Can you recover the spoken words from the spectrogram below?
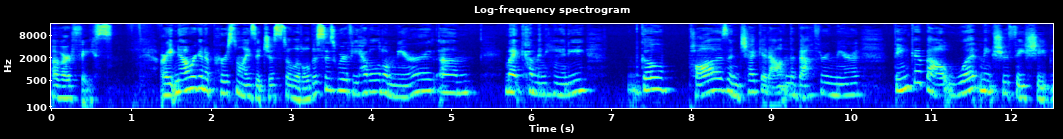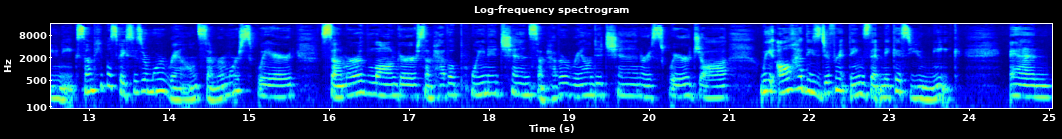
of our face. All right, now we're gonna personalize it just a little. This is where if you have a little mirror, um, might come in handy. Go pause and check it out in the bathroom mirror. Think about what makes your face shape unique. Some people's faces are more round, some are more squared, some are longer, some have a pointed chin, some have a rounded chin or a square jaw. We all have these different things that make us unique. And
